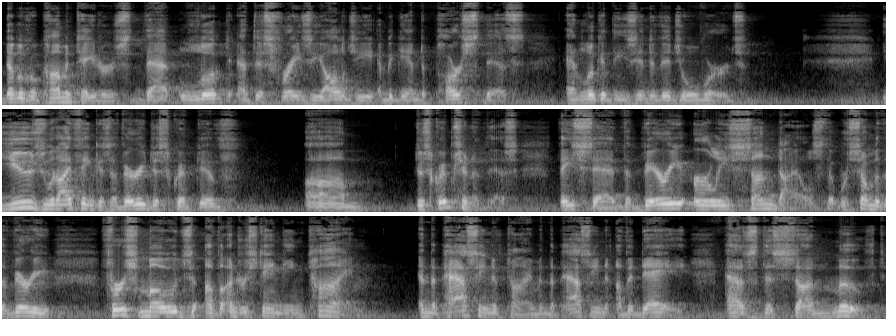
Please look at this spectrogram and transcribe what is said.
biblical commentators that looked at this phraseology and began to parse this and look at these individual words used what I think is a very descriptive um, description of this. They said the very early sundials that were some of the very first modes of understanding time and the passing of time and the passing of a day as the sun moved.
